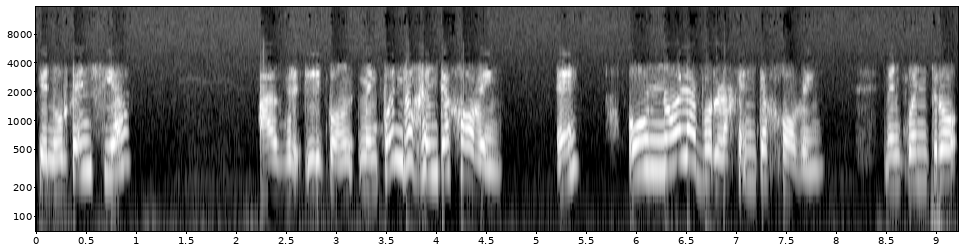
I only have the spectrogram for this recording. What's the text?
que en urgencia me encuentro gente joven, ¿eh? un hola por la gente joven. Me encuentro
